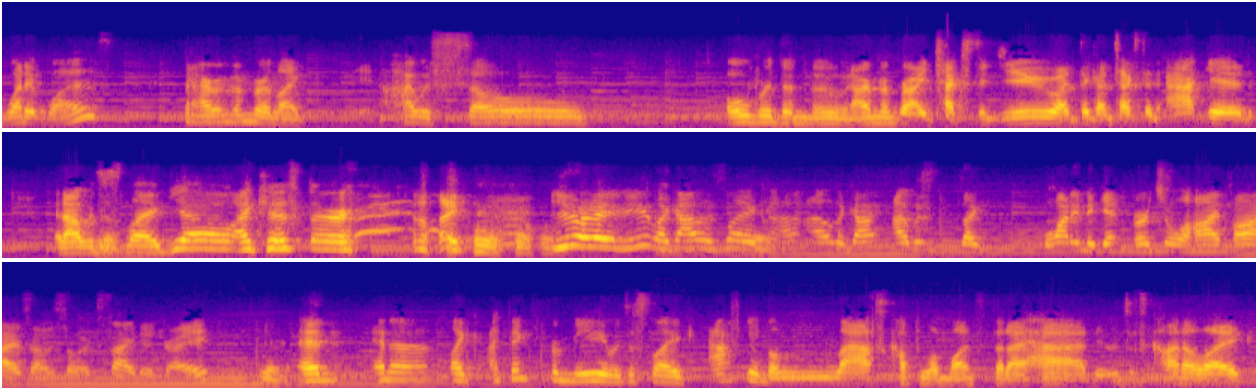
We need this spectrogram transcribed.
what it was. But I remember like I was so over the moon. I remember I texted you. I think I texted Akid, and I was just like, "Yo, I kissed her." like, you know what I mean? Like I was like, I, I, like I, I was like wanting to get virtual high fives. I was so excited, right? Yeah. And and uh, like I think for me, it was just like after the last couple of months that I had, it was just kind of like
